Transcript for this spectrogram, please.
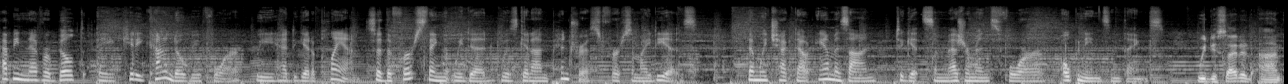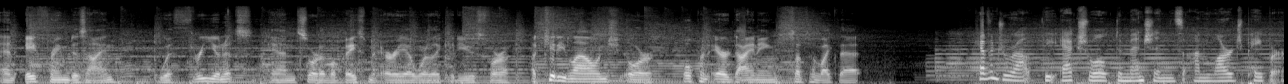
Having never built a kitty condo before, we had to get a plan. So the first thing that we did was get on Pinterest for some ideas. Then we checked out Amazon to get some measurements for openings and things. We decided on an A-frame design with three units and sort of a basement area where they could use for a, a kitty lounge or open air dining, something like that. Kevin drew out the actual dimensions on large paper,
